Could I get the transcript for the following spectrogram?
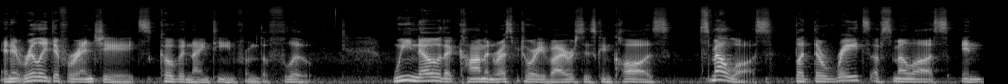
And it really differentiates COVID 19 from the flu. We know that common respiratory viruses can cause smell loss, but the rates of smell loss in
